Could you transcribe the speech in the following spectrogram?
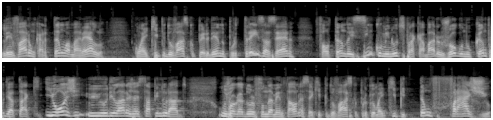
levar um cartão amarelo com a equipe do Vasco perdendo por 3 a 0, faltando aí 5 minutos para acabar o jogo no campo de ataque. E hoje o Yuri Lara já está pendurado. Um jogador fundamental nessa equipe do Vasco, porque uma equipe tão frágil,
